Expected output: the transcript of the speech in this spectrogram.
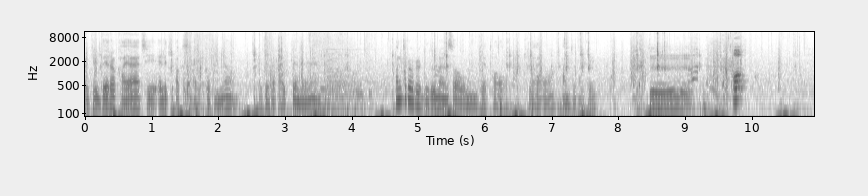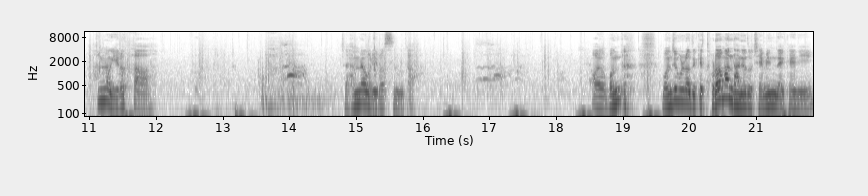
여기 내려가야지 엘리트 박스가 있거든요 내려갈 때는 컨트롤을 누르면서 오는 게 더 좋아요 안전하게 음. 어? 한 명 잃었다. 자, 한 명을 잃었습니다. 아, 이거 뭔, 뭔지 몰라도 이렇게 돌아만 다녀도 재밌네, 괜히.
